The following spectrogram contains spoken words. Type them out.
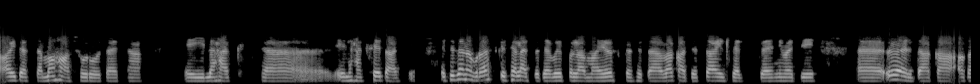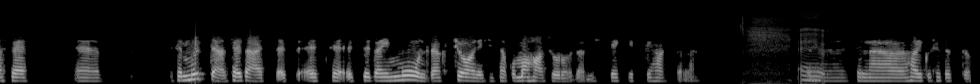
aidata maha suruda, et ta ei läheks äh,, ei läheks edasi. et seda on nagu raske seletada ja võib-olla ma ei oska seda väga detailselt äh, niimoodi äh, öelda, aga, aga see see mõte on seda, et, et, et, see, et seda immuunreaktsiooni siis nagu maha suruda, mis tekib kehas selle selle haiguse tõttu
